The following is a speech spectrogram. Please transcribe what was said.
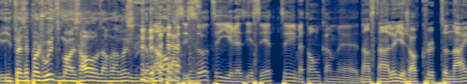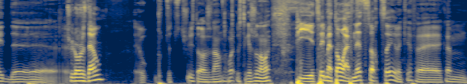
il, faisait pas jouer du Mozart, enfin même. Il était pas non, c'est ça, tu sais, il, essayait, tu sais, mettons, comme euh, dans ce temps-là, il y a genre Kryptonite de... Three Doors Down? Euh, Doors Down, en tout cas, c'était quelque chose dans. Puis, tu sais, mettons, elle venait de sortir, fait, comme...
